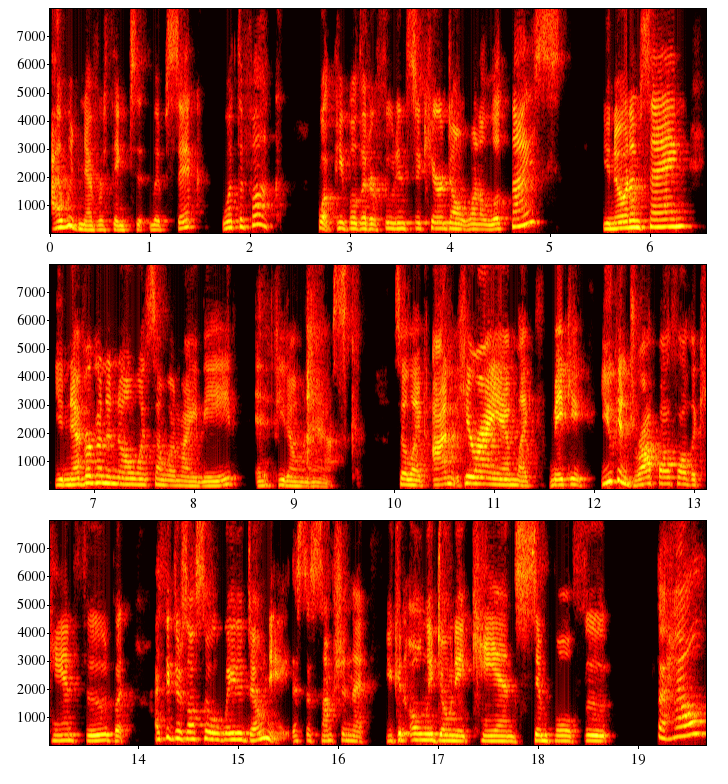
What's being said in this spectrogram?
I would never think to lipstick. What the fuck? What people that are food insecure don't want to look nice? You know what I'm saying? You're never going to know what someone might need if you don't ask. So like I'm here I am like making you can drop off all the canned food, but I think there's also a way to donate. This assumption that you can only donate canned simple food. The hell?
